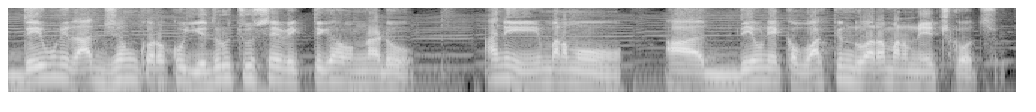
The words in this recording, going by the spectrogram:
దేవుని రాజ్యం కొరకు ఎదురు చూసే వ్యక్తిగా ఉన్నాడు అని మనము ఆ దేవుని యొక్క వాక్యం ద్వారా మనం నేర్చుకోవచ్చు.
